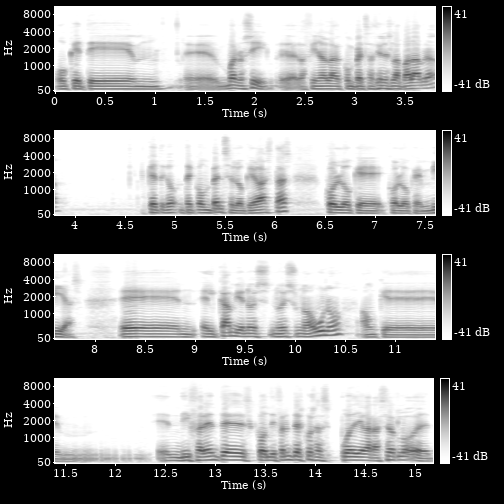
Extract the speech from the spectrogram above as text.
o que te... Mm, eh, bueno, sí, eh, al final la compensación es la palabra, que te, compense lo que gastas con lo que, con lo que envías. el cambio no es, no es uno a uno, aunque con diferentes cosas puede llegar a serlo. Eh,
